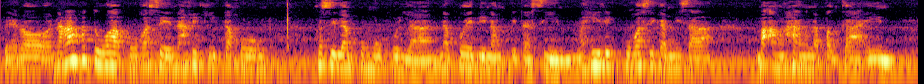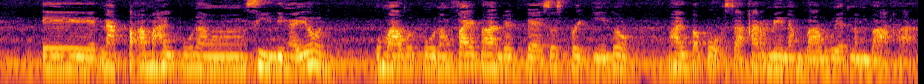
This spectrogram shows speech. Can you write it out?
Pero nakakatuwa po kasi nakikita ko kasi lang pumupula na pwede nang pitasin. Mahilig po kasi kami sa maanghang na pagkain. Eh, napakamahal po ng sili ngayon. Umabot po ng 500 pesos per kilo mahal pa po sa karne ng baboy at ng baka.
